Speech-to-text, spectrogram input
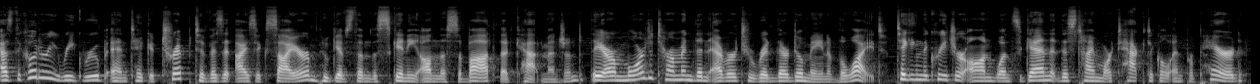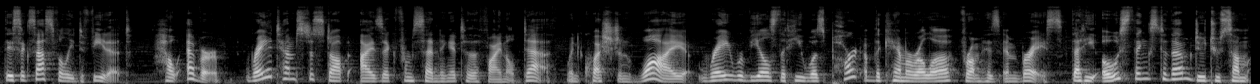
As the coterie regroup and take a trip to visit Isaac's sire, who gives them the skinny on the Sabbat that Kat mentioned, they are more determined than ever to rid their domain of the wight. Taking the creature on once again, this time more tactical and prepared, they successfully defeat it. However, Ray attempts to stop Isaac from sending it to the final death. When questioned why, Ray reveals that he was part of the Camarilla from his embrace, that he owes things to them due to some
